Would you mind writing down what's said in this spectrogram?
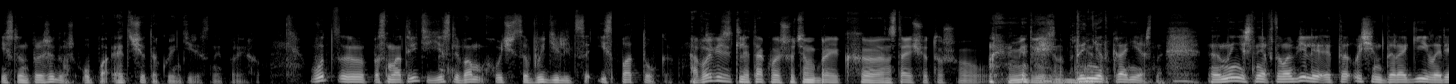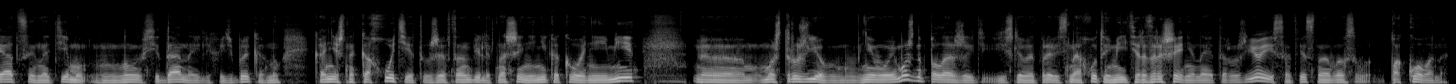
Если он проезжает, думаешь, опа, это что такое интересное проехал. Вот э, посмотрите, если вам хочется выделиться из потока. А вывезет ли такой шутинг-брейк э, настоящую тушу медведя, например? Да нет, конечно. Э, нынешние автомобили — это очень дорогие вариации на тему ну, седана или хэтчбека. Ну, конечно, к охоте это уже автомобиль отношения никакого не имеет. Может, ружье в него и можно положить, если вы отправитесь на охоту, имеете разрешение на это ружье, и, соответственно, оно упаковано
